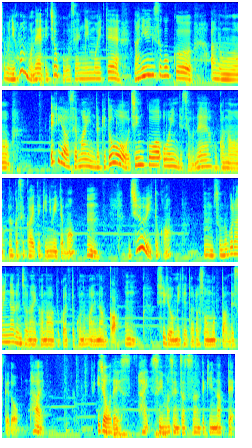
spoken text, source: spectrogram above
でも日本もね1億5,000人もいて何気にすごくあのエリアは狭いんだけど人口は多いんですよね。他のなんか世界的に見ても。うん、10位とかうん、そのぐらいになるんじゃないかなとか言ってこの前なんか、うん、資料見てたらそう思ったんですけど。はい。以上です。はい。すいません。雑談的になって。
